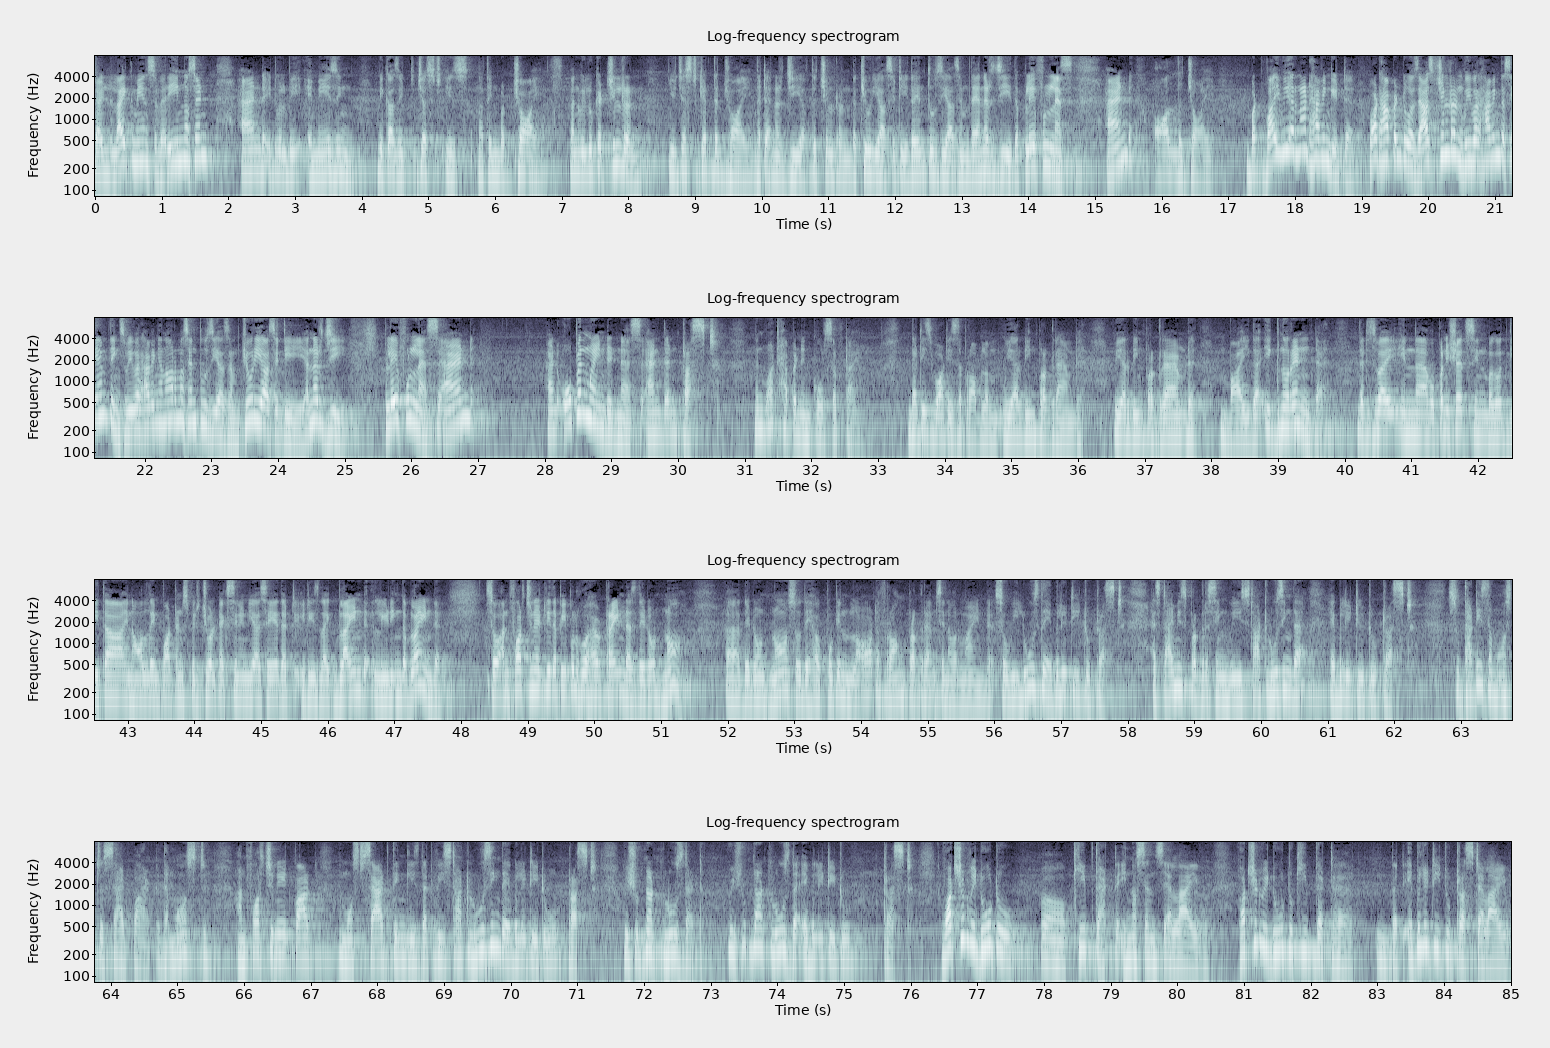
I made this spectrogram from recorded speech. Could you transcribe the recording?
childlike means very innocent and it will be amazing because it just is nothing but joy when we look at children you just get the joy, that energy of the children, the curiosity, the enthusiasm, the energy, the playfulness, and all the joy. But why we are not having it? What happened to us? As children, we were having the same things. We were having enormous enthusiasm, curiosity, energy, playfulness, and and open-mindedness, and then trust. Then what happened in course of time? That is what is the problem. We are being programmed we are being programmed by the ignorant that is why in uh, upanishads in bhagavad gita in all the important spiritual texts in india say that it is like blind leading the blind so unfortunately the people who have trained us they don't know uh, they don't know so they have put in a lot of wrong programs in our mind. So we lose the ability to trust. As time is progressing we start losing the ability to trust. So that is the most sad part. The most unfortunate part the most sad thing is that we start losing the ability to trust. We should not lose that. We should not lose the ability to trust. What should we do to uh, keep that innocence alive what should we do to keep that uh, that ability to trust alive?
